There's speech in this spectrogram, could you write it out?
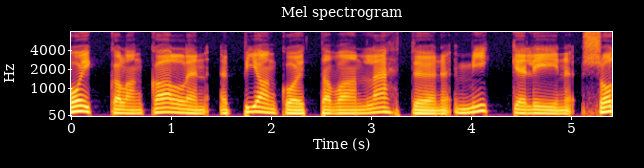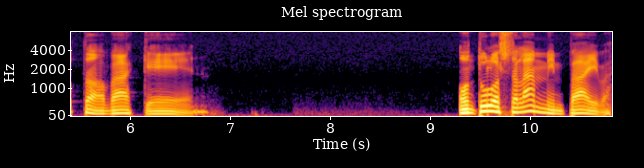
Hoikkalan Kallen piankoittavaan lähtöön Mikkeliin sotaväkeen. On tulossa lämmin päivä.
